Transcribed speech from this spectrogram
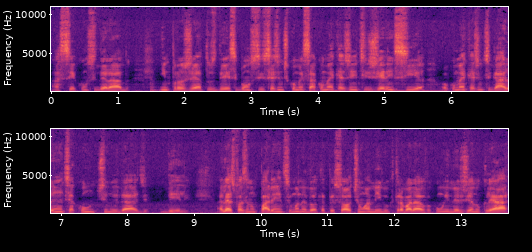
a ser considerado em projetos desse. Bom, se, se a gente começar, como é que a gente gerencia ou como é que a gente garante a continuidade dele? Aliás, fazendo um parênteses, uma anedota pessoal, tinha um amigo que trabalhava com energia nuclear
